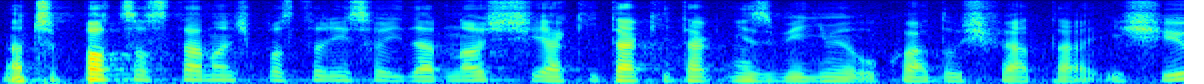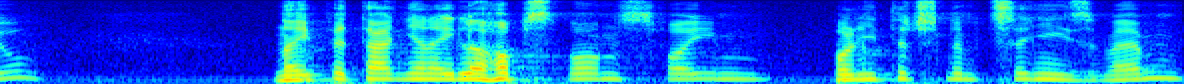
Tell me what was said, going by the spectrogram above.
Znaczy, po co stanąć po stronie Solidarności, jak i tak, i tak nie zmienimy układu świata i sił? No i pytanie, na ile Hobsbawm swoim politycznym cynizmem,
